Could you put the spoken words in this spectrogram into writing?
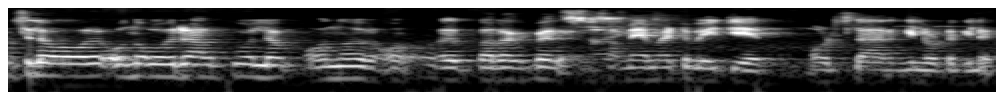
മോഡ്സിൽ ഒന്ന് ഒരാൾക്ക് വല്ലതും ഒന്ന് ഒ- കുറെ പേര് സമയമായിട്ട് വെയിറ്റ് ചെയ്യാം. മോഡ്സിൽ ആരെങ്കിലും ഉണ്ടെങ്കിൽ.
